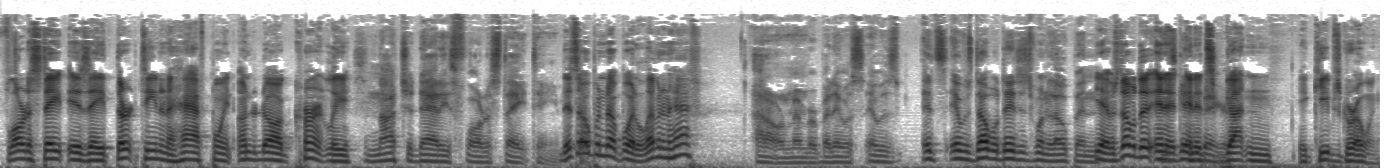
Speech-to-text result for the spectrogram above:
Florida State is a 13 and a half point underdog currently. it's not your daddy's Florida State team. This opened up what 11 and a half? I don't remember, but it was it was it's it was double digits when it opened. Yeah, it was double digits, and It's it and getting it's bigger. gotten it keeps growing.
